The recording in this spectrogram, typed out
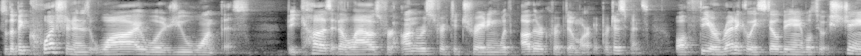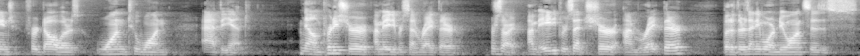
So the big question is why would you want this? Because it allows for unrestricted trading with other crypto market participants, while theoretically still being able to exchange for dollars one to one at the end. Now, I'm pretty sure I'm 80% right there. Or sorry, I'm 80% sure I'm right there. But if there's any more nuances,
